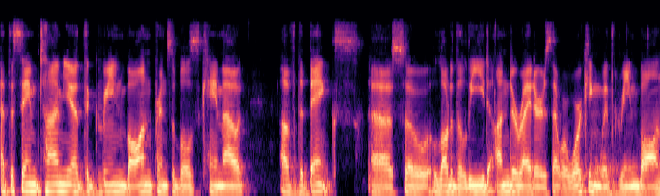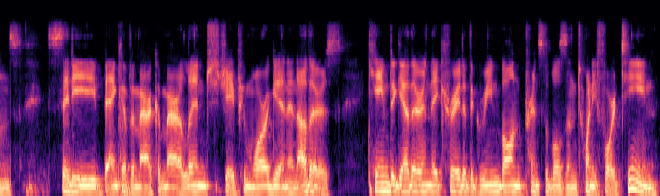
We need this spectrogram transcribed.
At the same time, you had the green bond principles came out of the banks. Uh, so a lot of the lead underwriters that were working with green bonds, Citi, Bank of America, Merrill Lynch, JP Morgan, and others came together and they created the green bond principles in 2014,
